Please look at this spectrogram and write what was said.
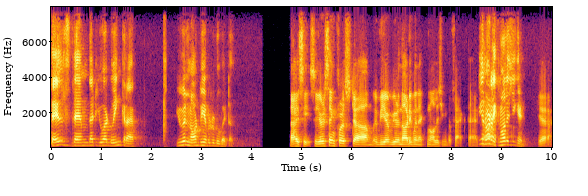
tells them that you are doing crap you will not be able to do better. I see. So you're saying first um, we are we are not even acknowledging the fact that you're not uh, acknowledging it. yeah,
